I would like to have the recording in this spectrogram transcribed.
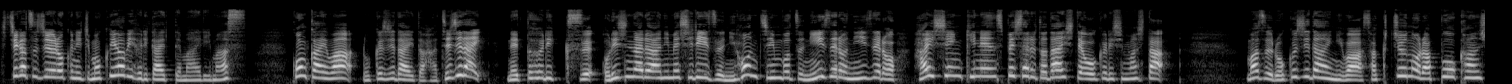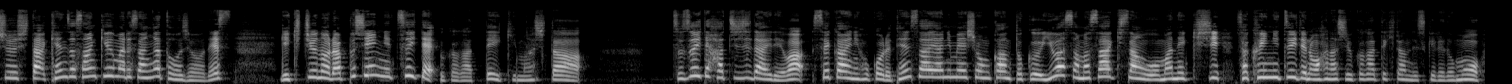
7月16日木曜日振り返ってまいります。今回は6時台と8時台、ネットフリックスオリジナルアニメシリーズ日本沈没2020配信記念スペシャルと題してお送りしました。まず6時台には作中のラップを監修したケンザ390さんが登場です。劇中のラップシーンについて伺っていきました。続いて8時台では、世界に誇る天才アニメーション監督、湯浅正明さんをお招きし、作品についてのお話を伺ってきたんですけれども、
